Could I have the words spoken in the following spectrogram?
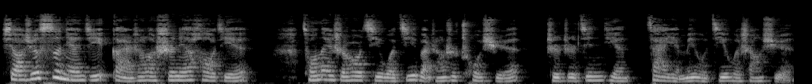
小学四年级赶上了十年浩劫，从那时候起，我基本上是辍学，直至今天再也没有机会上学。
